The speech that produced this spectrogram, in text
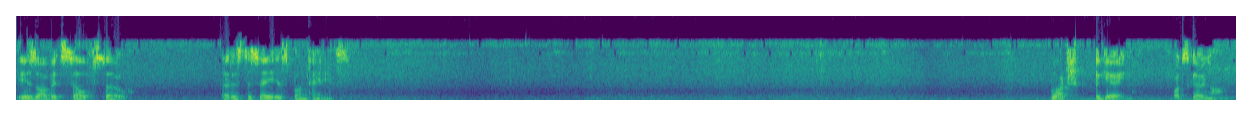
is of itself so. That is to say, is spontaneous. Watch again what's going on.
